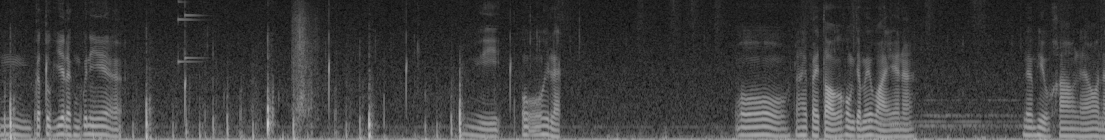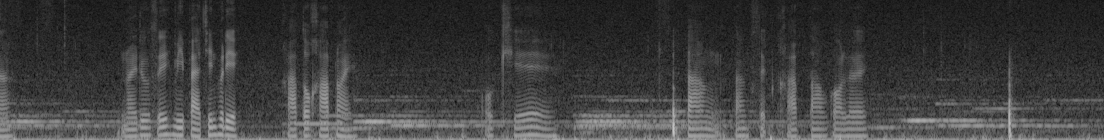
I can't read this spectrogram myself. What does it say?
อืมกระตุกยี่อะไรผมก็เนี่ยโอ้ยแหลกโอ้ถ้าให้ไปต่อก็คงจะไม่ไหวนะ เริ่มหิวข้าวแล้วนะ ไหนดูสิมีแปดชิ้นพอดี คราฟโตคราฟหน่อย โอเค ตั้ง ตั้งเสร็จคราฟเตาก่อนเลย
